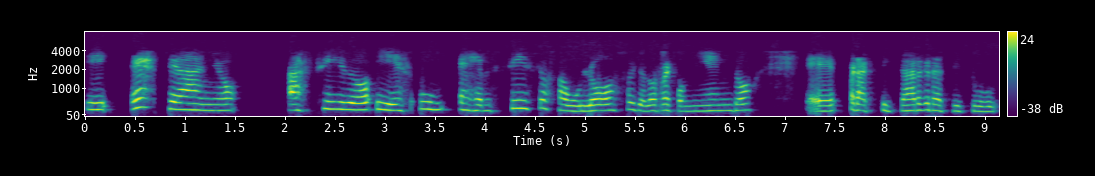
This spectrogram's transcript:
y este año ha sido y es un ejercicio fabuloso, yo lo recomiendo eh, practicar gratitud,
